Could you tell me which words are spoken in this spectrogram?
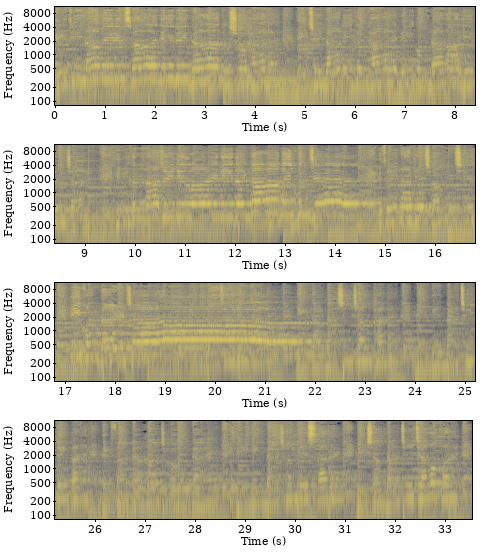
你替哪位点菜？你对那个受害？你去哪里更海？你滚哪一轮债？你恨哪句你来？你带哪枚婚戒？你醉哪条长街？你还哪日债？哪家电台？你爱哪声唱牌？你念哪句对白？你发哪种呆？你赢哪场比赛？你上哪只脚踝？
